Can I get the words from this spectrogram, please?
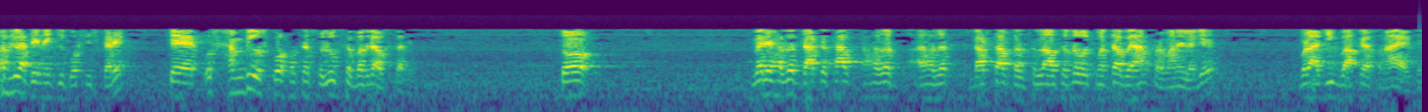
بدلہ دینے کی کوشش کرے کہ اس ہم بھی اس کو حسن سلوک سے بدلہ اس کا دیں۔ تو میرے حضرت ڈاکٹر صاحب، حضرت حضرت ڈاکٹر صاحب صلی اللہ علیہ وسلم ایک مرتبہ بیان فرمانے لگے، بڑا عجیب واقعہ سنایا ایک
